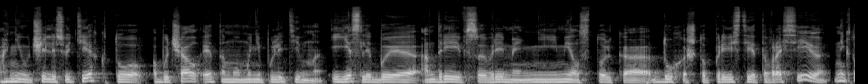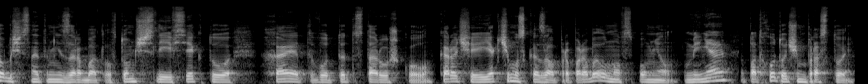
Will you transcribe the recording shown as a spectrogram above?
они учились у тех, кто обучал этому манипулятивно. И если бы Андрей в свое время не имел столько духа, чтобы привести это в Россию, никто бы сейчас на этом не зарабатывал, в том числе и все, кто хает вот эту старую школу. Короче, я к чему сказал про Парабеллума, вспомнил. У меня подход очень простой,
